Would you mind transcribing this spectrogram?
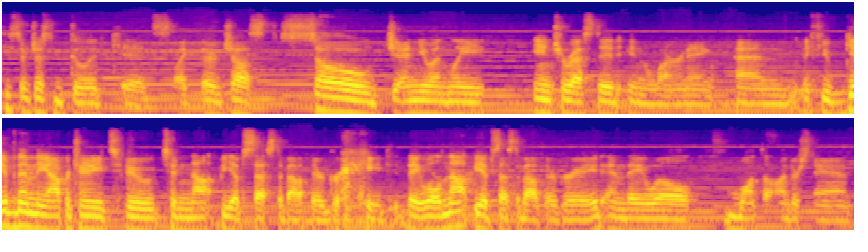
These are just good kids. Like they're just so genuinely interested in learning. And if you give them the opportunity to, to not be obsessed about their grade, they will not be obsessed about their grade and they will want to understand.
